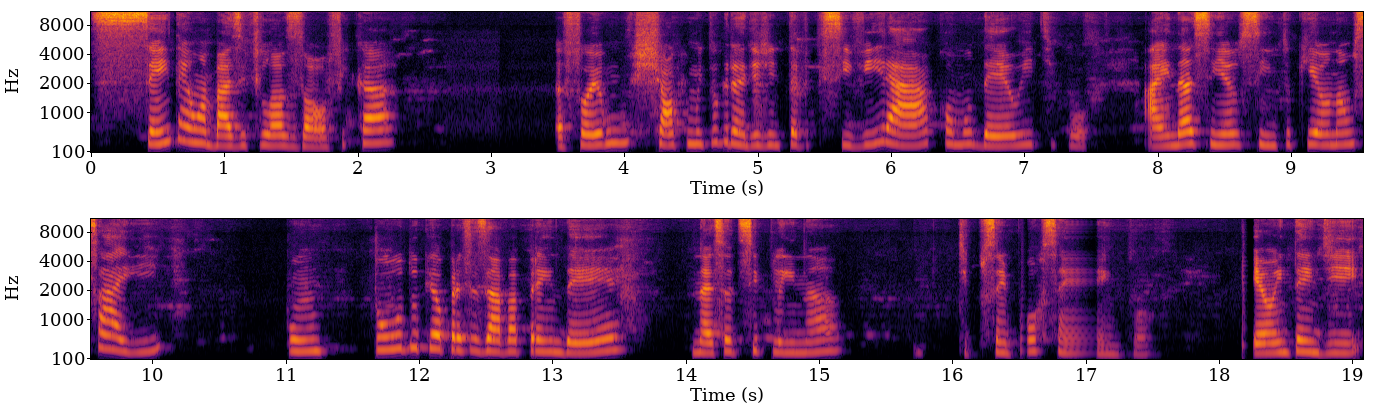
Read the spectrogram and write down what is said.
sem ter uma base filosófica, foi um choque muito grande. A gente teve que se virar como deu e, tipo, ainda assim eu sinto que eu não saí com tudo que eu precisava aprender nessa disciplina, tipo 100%. Eu entendi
